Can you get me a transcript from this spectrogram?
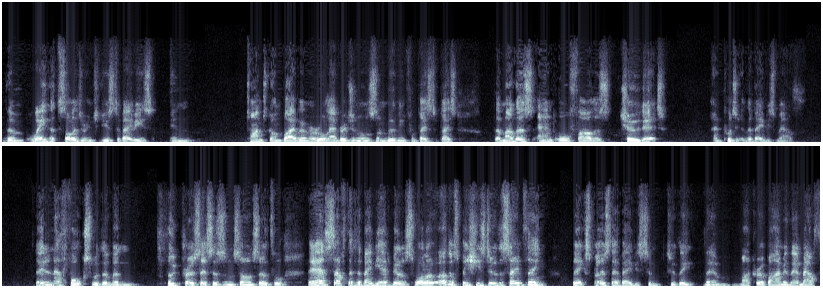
the way that solids were introduced to babies in times gone by when we were all aboriginals and moving from place to place, the mothers and all fathers chewed it and put it in the baby's mouth. They didn't have forks with them and food processors and so on and so forth. They had stuff that the baby had to be able to swallow. Other species do the same thing. They expose their babies to, to the, their microbiome in their mouth.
